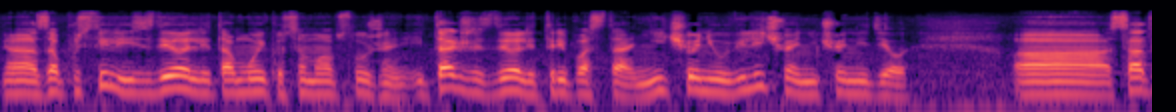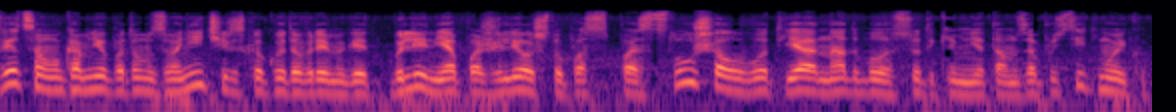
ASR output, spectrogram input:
запустили и сделали там мойку самообслуживания. И также сделали три поста, ничего не увеличивая, ничего не делая. А, Соответственно, он ко мне потом звонит через какое-то время, говорит, блин, я пожалел, что пос- послушал, вот я, надо было все-таки мне там запустить мойку.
